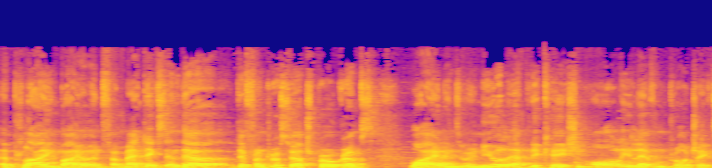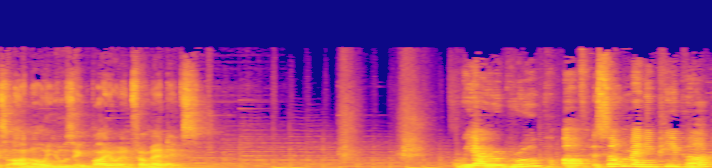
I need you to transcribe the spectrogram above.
applying bioinformatics in their different research programs, while in the renewal application all 11 projects are now using bioinformatics. We are a group of so many people,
